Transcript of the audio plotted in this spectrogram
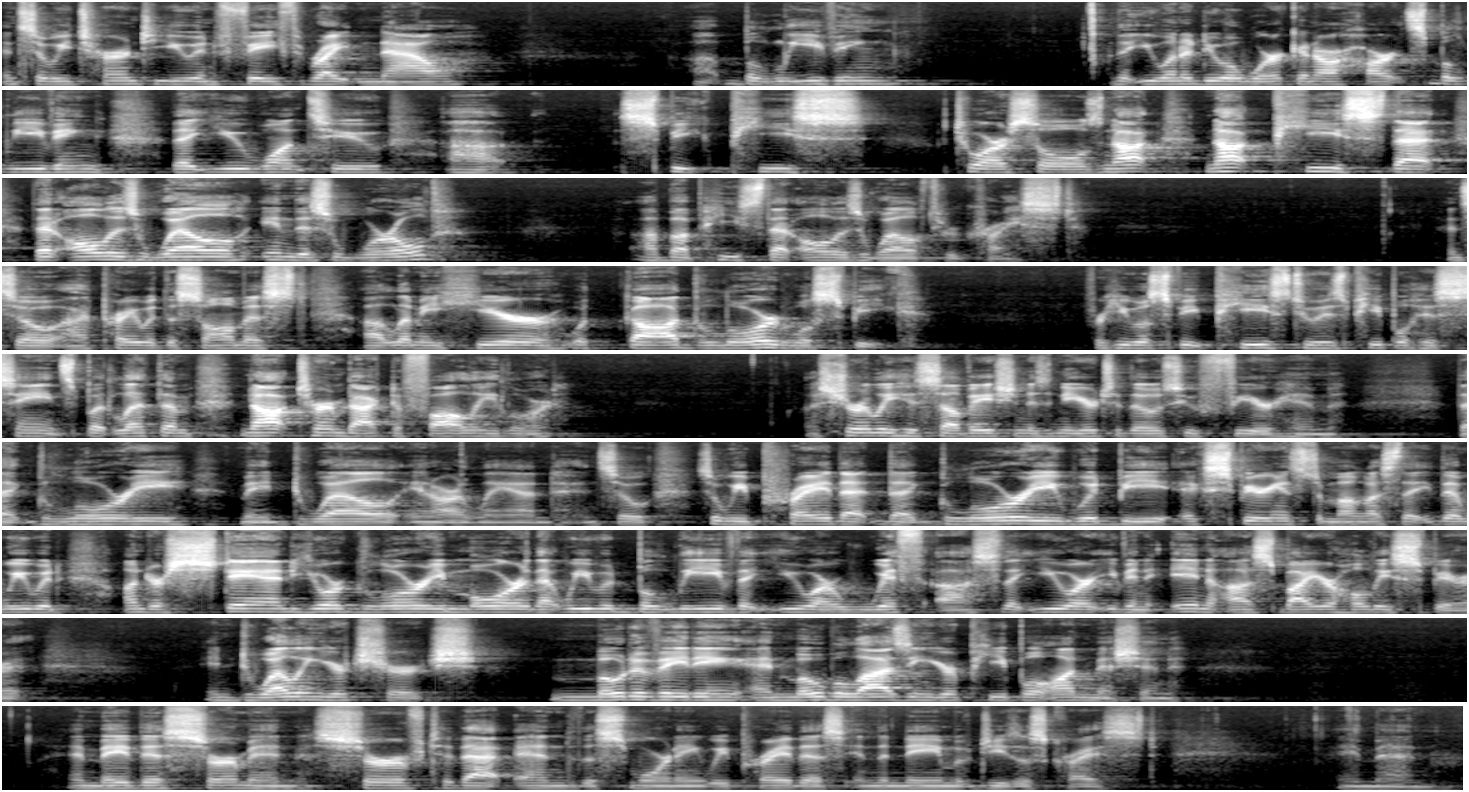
And so we turn to you in faith right now, uh, believing that you want to do a work in our hearts, believing that you want to uh, speak peace to our souls, not, not peace that, that all is well in this world, uh, but peace that all is well through Christ. And so I pray with the psalmist, uh, let me hear what God the Lord will speak for he will speak peace to his people, his saints, but let them not turn back to folly, Lord. Surely his salvation is near to those who fear him, that glory may dwell in our land. And so, so we pray that, that glory would be experienced among us, that, that we would understand your glory more, that we would believe that you are with us, that you are even in us by your Holy Spirit, indwelling your church, motivating and mobilizing your people on mission. And may this sermon serve to that end this morning. We pray this in the name of Jesus Christ. Amen.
